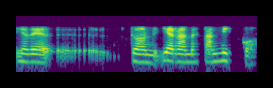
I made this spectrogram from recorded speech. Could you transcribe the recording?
ja det, tuon järrämme tämän Mikko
